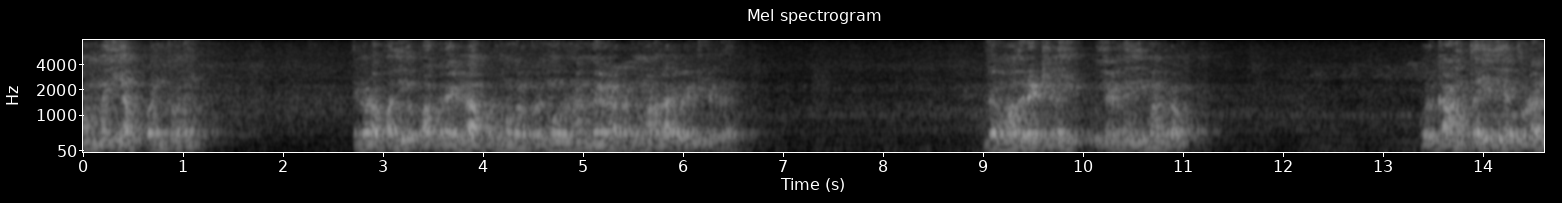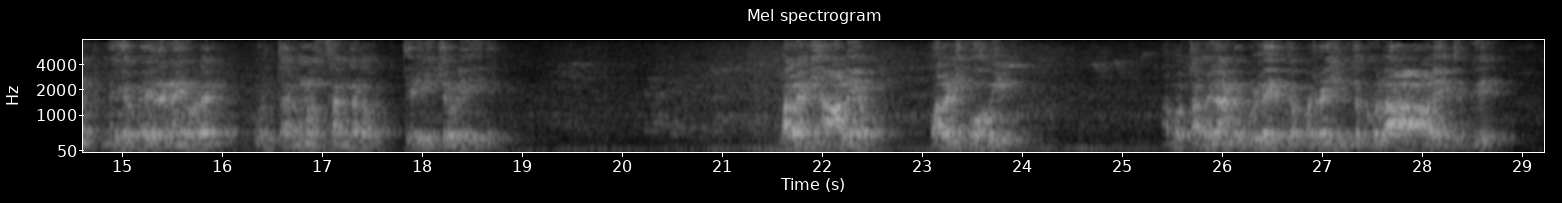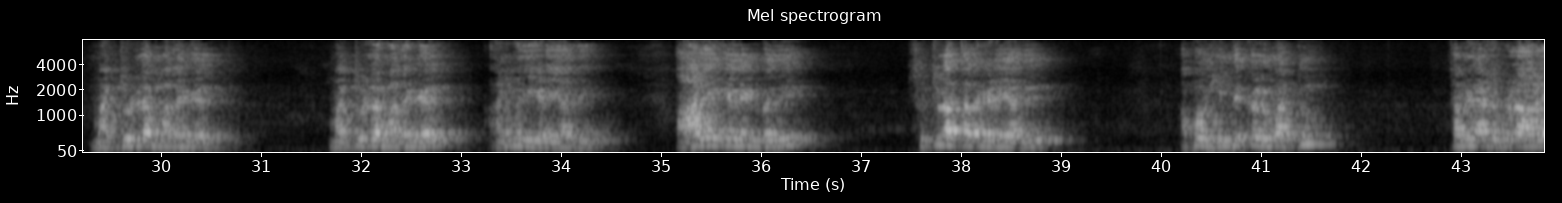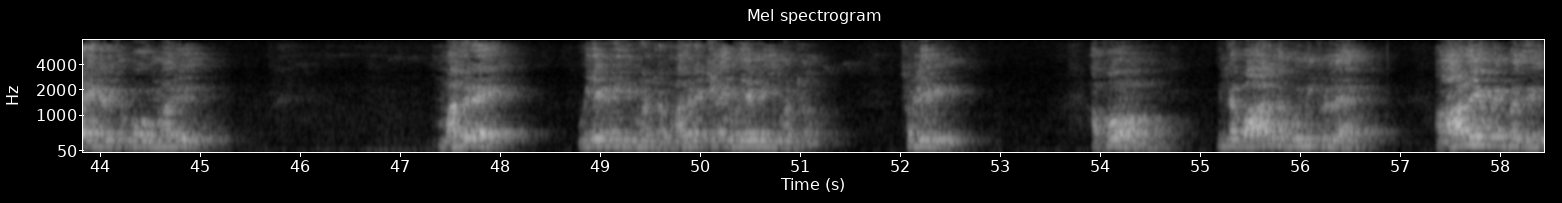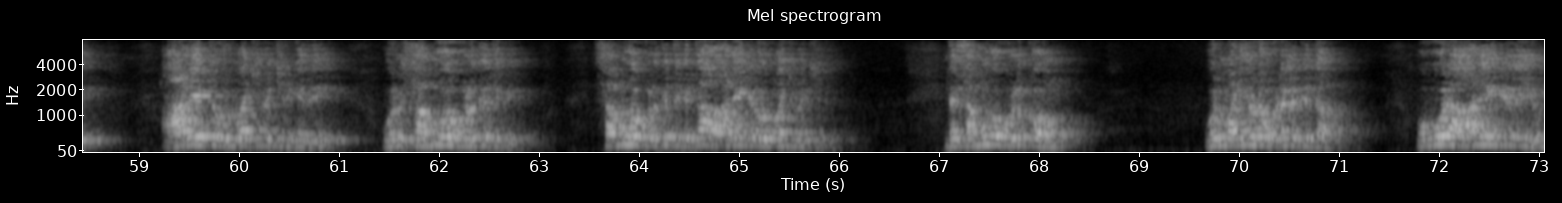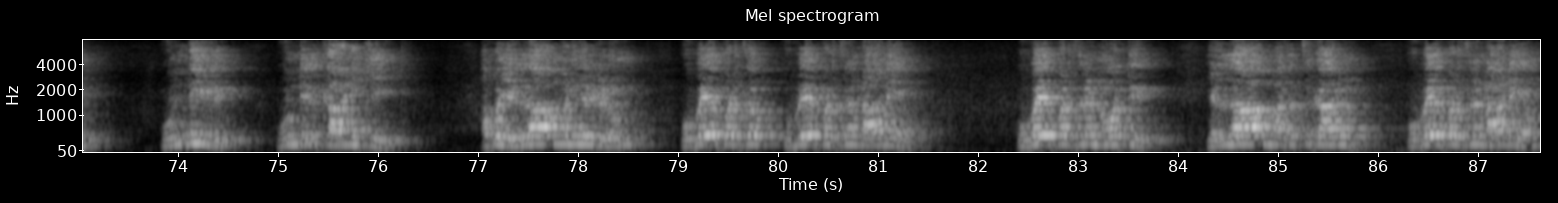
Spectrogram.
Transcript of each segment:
அம்மை அப்பன் துணை. என்னோட பதிவு பார்க்குற எல்லா குடும்பங்களுக்கும் நூறு நன்மைகள் நடக்கணும் மனதார வேண்டிக்கிறது இந்த மதுரை கிளை உயர்நீதிமன்றம் ஒரு கனத்த இதயத்துடன் மிக வேதனையுடன் ஒரு தர்ம சங்கடம் தெரிவிக்க விளைகிறேன் பழனி ஆலயம் பழனி கோவில். அப்போ தமிழ்நாட்டுக்குள்ளே இருக்கப்படுற இந்துக்கள் ஆலயத்துக்கு மற்றுள்ள மதங்கள் மற்றுள்ள மதங்கள் அனுமதி கிடையாது. ஆலயங்கள் என்பது சுற்றுலாத்தலம் கிடையாது. அப்போ இந்துக்கள் மட்டும் தமிழ்நாட்டுக்குள்ள ஆலயங்களுக்கு போகுமாறு மதுரை உயர்நீதிமன்றம் மதுரை கிளை உயர்நீதிமன்றம் சொல்லியிருக்கு. அப்போ இந்த பாரத பூமிக்குள்ள ஆலயம் என்பது ஆலயத்தை உருவாக்கி வச்சிருக்குது ஒரு சமூக ஒழுக்கத்துக்கு. சமூக ஒழுக்கத்துக்கு தான் ஆலயங்களை உருவாக்கி வச்சது. இந்த சமூக ஒழுக்கம் ஒரு மனிதனோட உடலுக்கு தான். ஒவ்வொரு ஆலயங்கள்லையும் உண்டியில் உண்டில் காணிக்கை. அப்போ எல்லா மனிதர்களும் உபயோகப்படுத்த உபயோகப்படுத்தின நாணயம் உபயோகப்படுத்தின நோட்டு எல்லா மதத்துக்காரும் உபயோகப்படுத்தின நாணயம்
